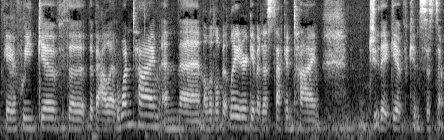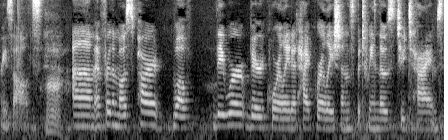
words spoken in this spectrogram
okay if we give the the VALED one time and then a little bit later give it a second time do they give consistent results? Um, and for the most part well they were very correlated, high correlations between those two times.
